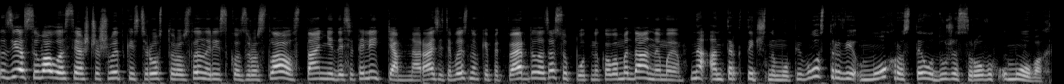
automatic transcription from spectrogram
З'ясувалося, що швидкість росту рослин різко зросла останні десятиліття. Наразі ці висновки підтвердили за супутниковими даними. На Антарктичному півострові мох росте у дуже сурових умовах.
